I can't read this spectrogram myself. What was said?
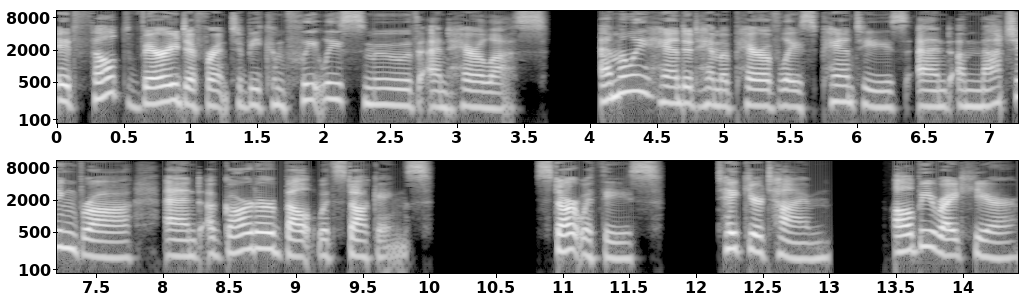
It felt very different to be completely smooth and hairless. Emily handed him a pair of lace panties and a matching bra and a garter belt with stockings. Start with these. Take your time. I'll be right here.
